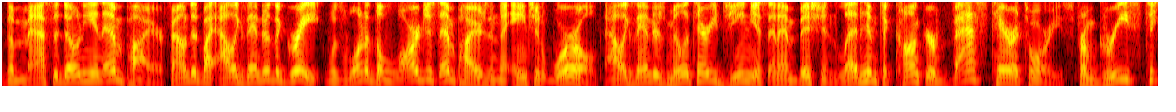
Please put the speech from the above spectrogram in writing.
The Macedonian Empire, founded by Alexander the Great, was one of the largest empires in the ancient world. Alexander's military genius and ambition led him to conquer vast territories, from Greece to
